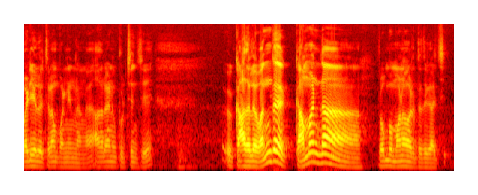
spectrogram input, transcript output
வடிவேல் வச்செல்லாம் பண்ணியிருந்தாங்க. அதெல்லாம் எனக்கு பிடிச்சிருந்துச்சி. அதில் வந்த கமெண்ட் தான் ரொம்ப மன வருத்தத்துக்கு ஆச்சு. ஏ-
